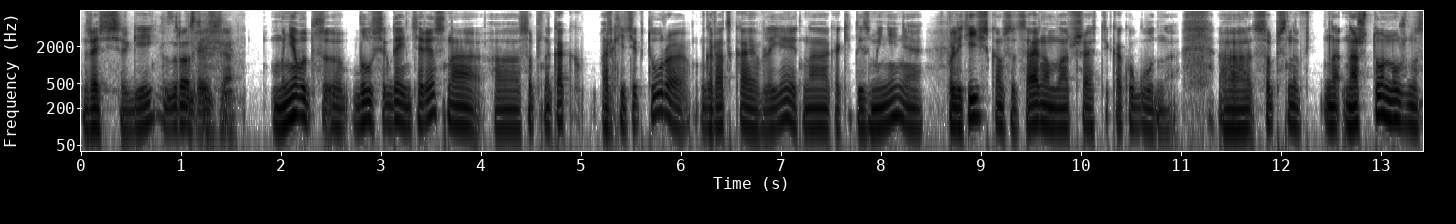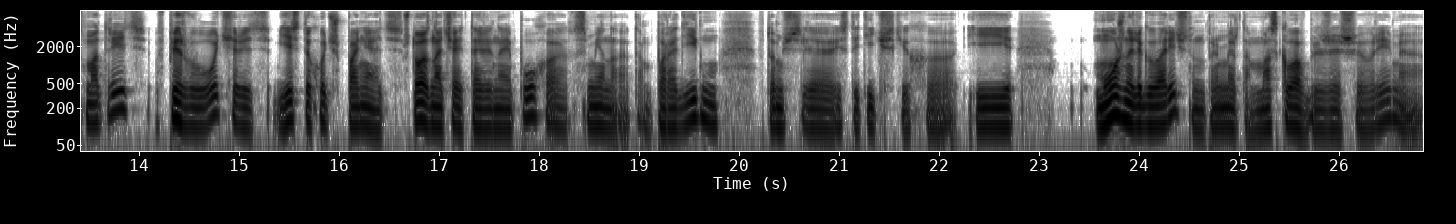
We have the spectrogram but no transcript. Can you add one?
Здрасте, Сергей. Здравствуйте. Мне вот э, было всегда интересно, э, собственно, как архитектура городская влияет на какие-то изменения в политическом, социальном ландшафте, как угодно. А, Собственно, на, на что нужно смотреть в первую очередь, если ты хочешь понять, что означает та или иная эпоха, смена там, парадигм, в том числе эстетических, э, и можно ли говорить, что, например, там Москва в ближайшее время,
